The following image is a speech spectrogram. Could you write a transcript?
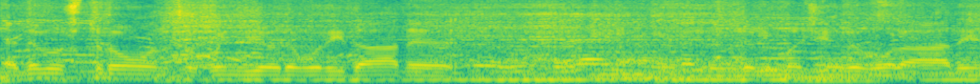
è dello stronzo quindi io devo ridare delle immagini regolari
